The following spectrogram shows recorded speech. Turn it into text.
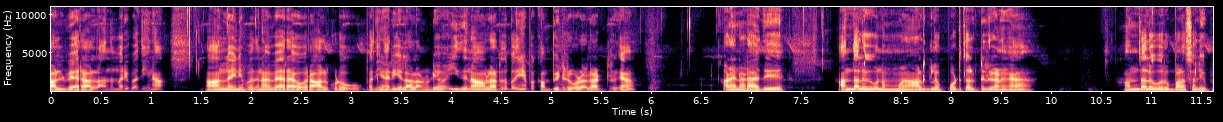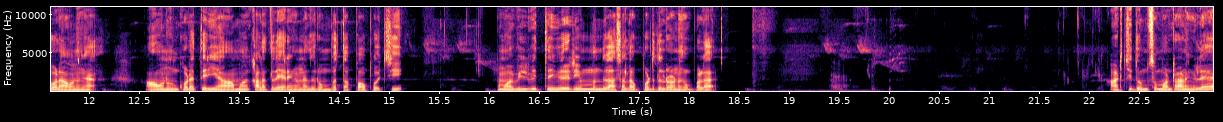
ஆள் வேறு ஆள். அந்த மாதிரி பார்த்தீங்கன்னா ஆன்லைனில் பார்த்தீங்கன்னா வேறு ஒரு ஆள் கூட பார்த்தீங்கன்னா ரியலாக விளாட முடியும். இது நான் விளாட்றது பார்த்தீங்கன்னா இப்போ கம்ப்யூட்டர் கூட விளாட்ருக்கேன் ஆனால் என்னடா அது அந்த அளவுக்கு நம்ம ஆளுகளை போட்டு தள்ளிட்டு இருக்கானுங்க. அந்த அளவுக்கு ஒரு பலசாலி போல் அவனுங்க. அவனுங்க கூட தெரியாமல் களத்தில் இறங்குனது ரொம்ப தப்பாக போச்சு. நம்ம வில்வித்தை வீரரையும் வந்து அசலாக போட்டு தள்ளுவானுங்க போல். அடித்து துவம்சம் பண்ணுறானுங்களே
